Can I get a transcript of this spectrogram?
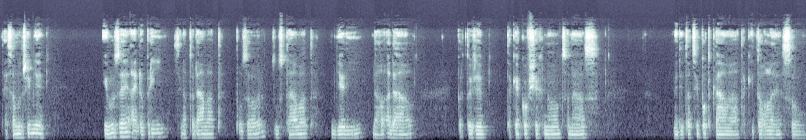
to je samozřejmě iluze a je dobrý si na to dávat pozor, zůstávat dělí dál a dál, protože tak jako všechno, co nás meditaci potkává, tak i tohle jsou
